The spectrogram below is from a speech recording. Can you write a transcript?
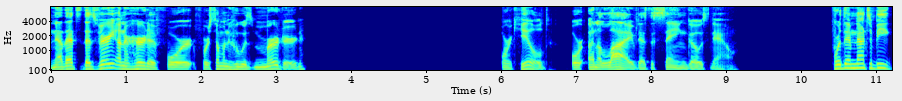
Now that's that's very unheard of for for someone who was murdered or killed or unalived, as the saying goes now, for them not to be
